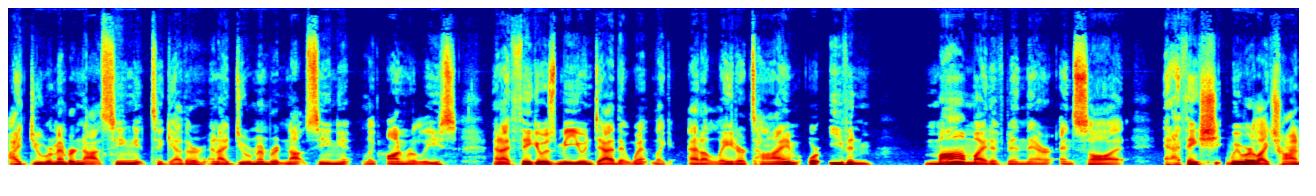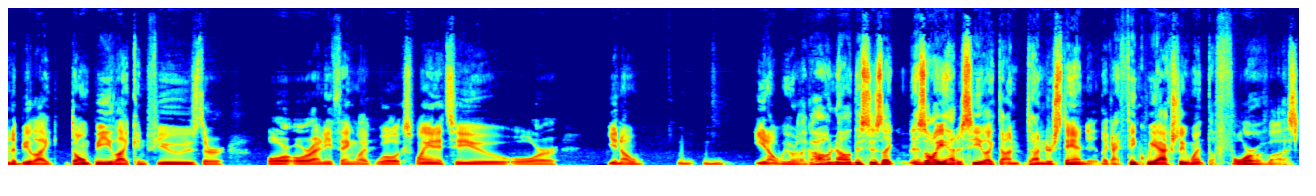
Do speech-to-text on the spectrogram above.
I do remember not seeing it together and I do remember not seeing it like on release and I think it was me you and dad that went like at a later time or even mom might have been there and saw it and I think she we were like trying to be like don't be like confused or or or anything like we'll explain it to you or you know w- you know, we were like, oh no, this is like this is all you had to see like to, un- to understand it. Like I think we actually went the four of us,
